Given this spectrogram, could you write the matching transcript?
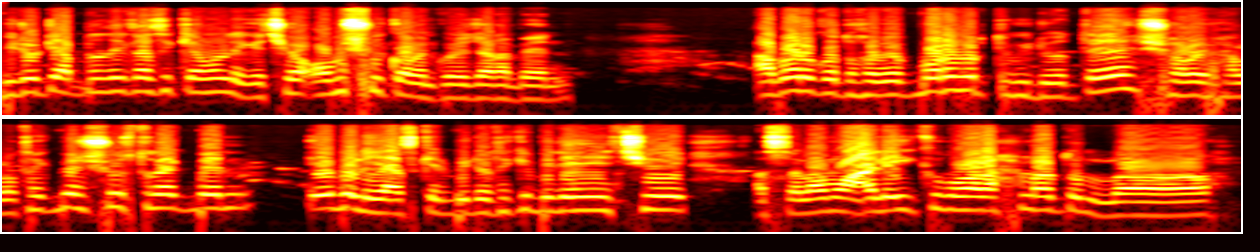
ভিডিওটি আপনাদের কাছে কেমন লেগেছে অবশ্যই কমেন্ট করে জানাবেন। আবারও কত হবে পরবর্তী ভিডিওতে। সবাই ভালো থাকবেন, সুস্থ থাকবেন। এই বলেই আজকের ভিডিও থেকে বিদায় নিচ্ছি। আসসালামু আলাইকুম রহমতুল্লাহ।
